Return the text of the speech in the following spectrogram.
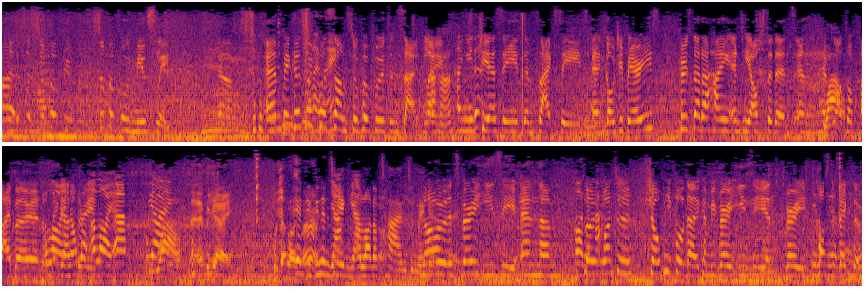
Uh, it's a superfood, superfood muesli. Yeah. And because we put Right. some superfoods inside, like Uh-huh. ทางนี้ด้วย chia seeds and flax seeds and goji berries, foods that are high in antioxidants and have Wow. lots of fiber and อร่อย น้องบอก omega อร่อยอ่ะผู้ใหญ่ Wow แหมพี่ใหญ่ อุ้ยอร่อย and มา it ก didn't Yum, take yum. a lot of time to make 3. No, it it's very easy. And um, Oh, so nah. I want to show people that it can be very easy and very You cost don't get it. effective.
